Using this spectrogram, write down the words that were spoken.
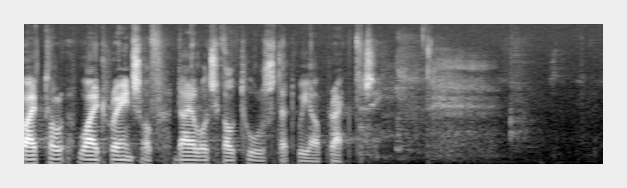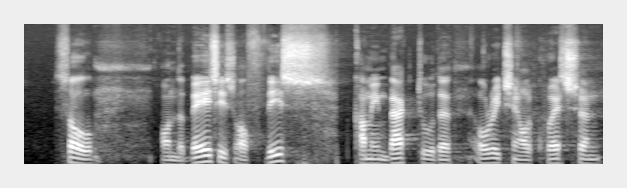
quite a wide range of dialogical tools that we are practicing. So on the basis of this, coming back to the original question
